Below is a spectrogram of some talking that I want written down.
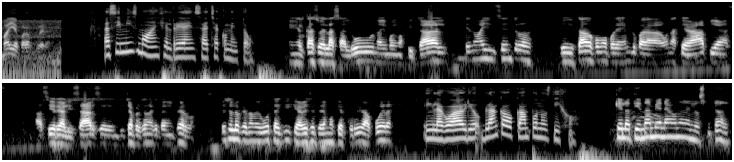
vaya para afuera. Asimismo, Ángel Rea en Sacha comentó. En el caso de la salud, no hay un buen hospital, no hay centros dedicados como por ejemplo para unas terapias, así realizarse en dicha persona que está enferma. Eso es lo que no me gusta aquí, que a veces tenemos que acudir afuera. En Lago Agrio, Blanca Ocampo nos dijo. que la atiendan bien a uno en el hospital.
